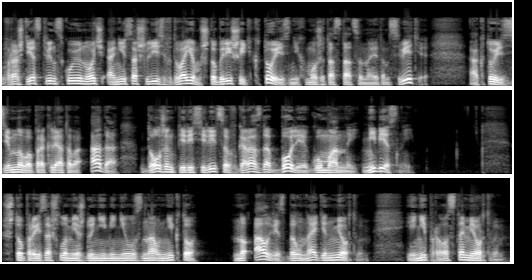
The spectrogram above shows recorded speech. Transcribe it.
В рождественскую ночь они сошлись вдвоем, чтобы решить, кто из них может остаться на этом свете, а кто из земного проклятого ада должен переселиться в гораздо более гуманный, небесный. Что произошло между ними, не узнал никто. Но Алвис был найден мертвым. И не просто мертвым.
